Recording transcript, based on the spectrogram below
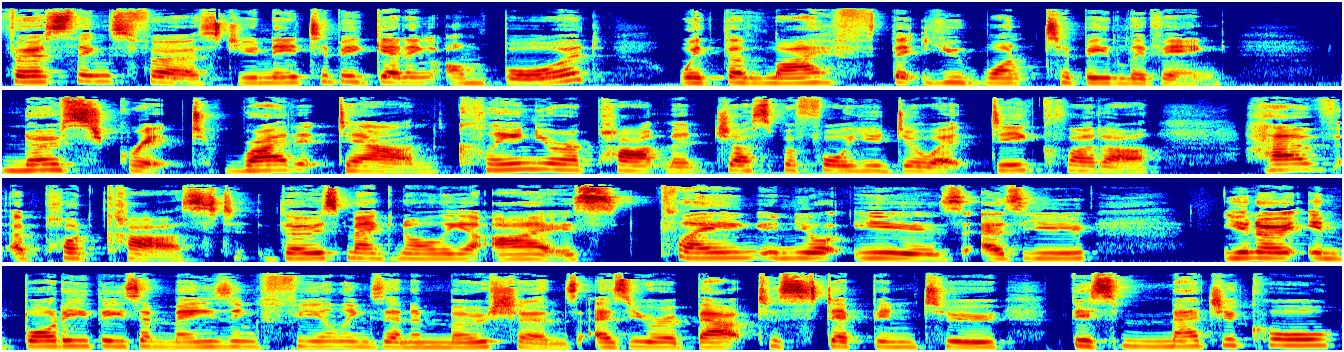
first things first, you need to be getting on board with the life that you want to be living. No script, write it down, clean your apartment just before you do it, declutter. Have a podcast, Those Magnolia Eyes, playing in your ears as you, you know, embody these amazing feelings and emotions as you're about to step into this magical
